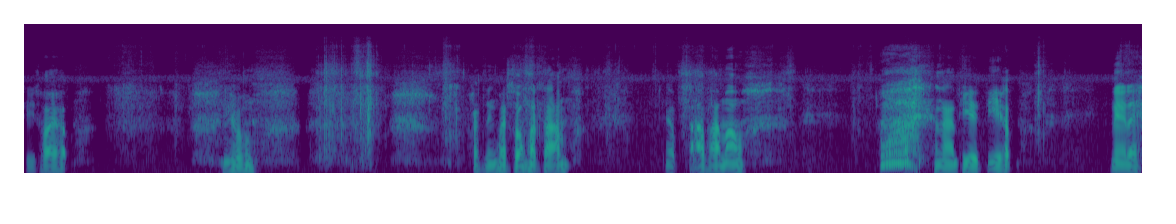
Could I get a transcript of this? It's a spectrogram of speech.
ตีถ้วยครับ นี่ครับผมพัดหนึ่งพัดสองพัดสามครับสาพาเมาอ้านานที่จะตีครับ เนี่ยเลย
